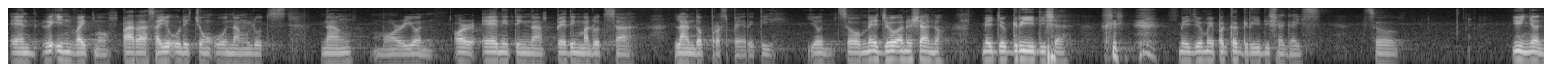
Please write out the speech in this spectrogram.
And re-invite mo para sa'yo ulit yung unang loots ng Morion or anything na pwedeng maloot sa Land of Prosperity. Yun. So, medyo ano siya, no? Medyo greedy siya. medyo may pagka-greedy siya, guys. So, yun yun.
